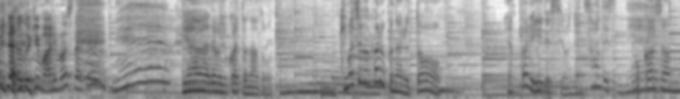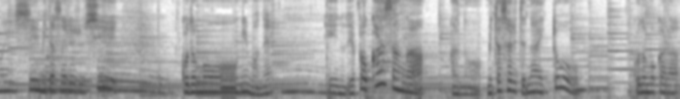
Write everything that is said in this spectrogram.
みたいな時もありました ね。いやーでもよかったなと思って、え気持ちが軽くなるとうん。やっぱりいいですよね。そうですね。お母さんもいいし満たされるしうん。子供にもねうん。いいのでやっぱお母さんがあの満たされてないと子供から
